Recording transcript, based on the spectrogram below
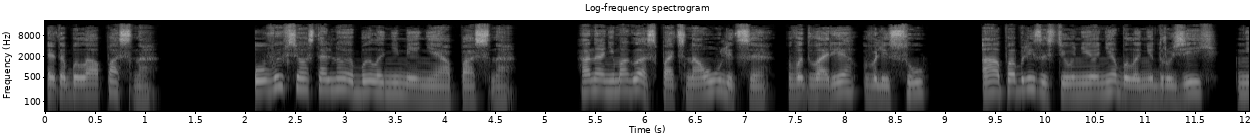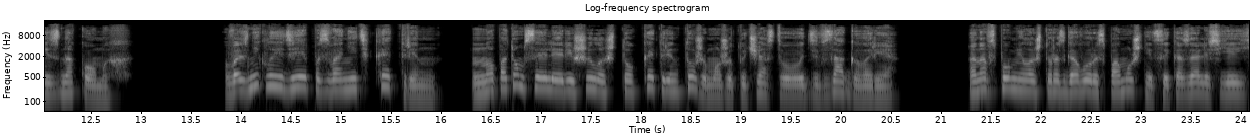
Это было опасно. Увы, все остальное было не менее опасно. Она не могла спать на улице, во дворе, в лесу, а поблизости у нее не было ни друзей, ни знакомых. Возникла идея позвонить Кэтрин, но потом Селия решила, что Кэтрин тоже может участвовать в заговоре. Она вспомнила, что разговоры с помощницей казались ей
